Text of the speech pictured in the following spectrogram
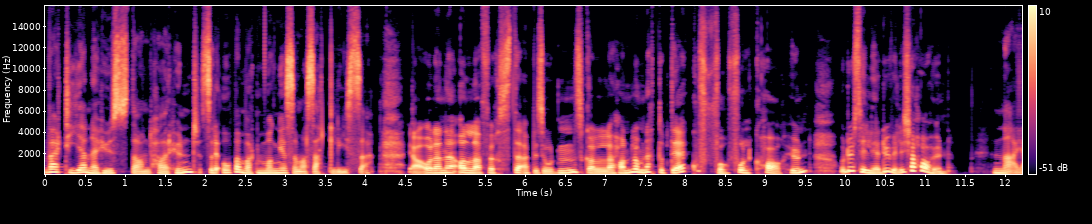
Hver tiende husstand har hund, så det er åpenbart mange som har sett lyset. Ja, og denne aller første episoden skal handle om nettopp det, hvorfor folk har hund. Og du Silje, du vil ikke ha hund? Nei.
